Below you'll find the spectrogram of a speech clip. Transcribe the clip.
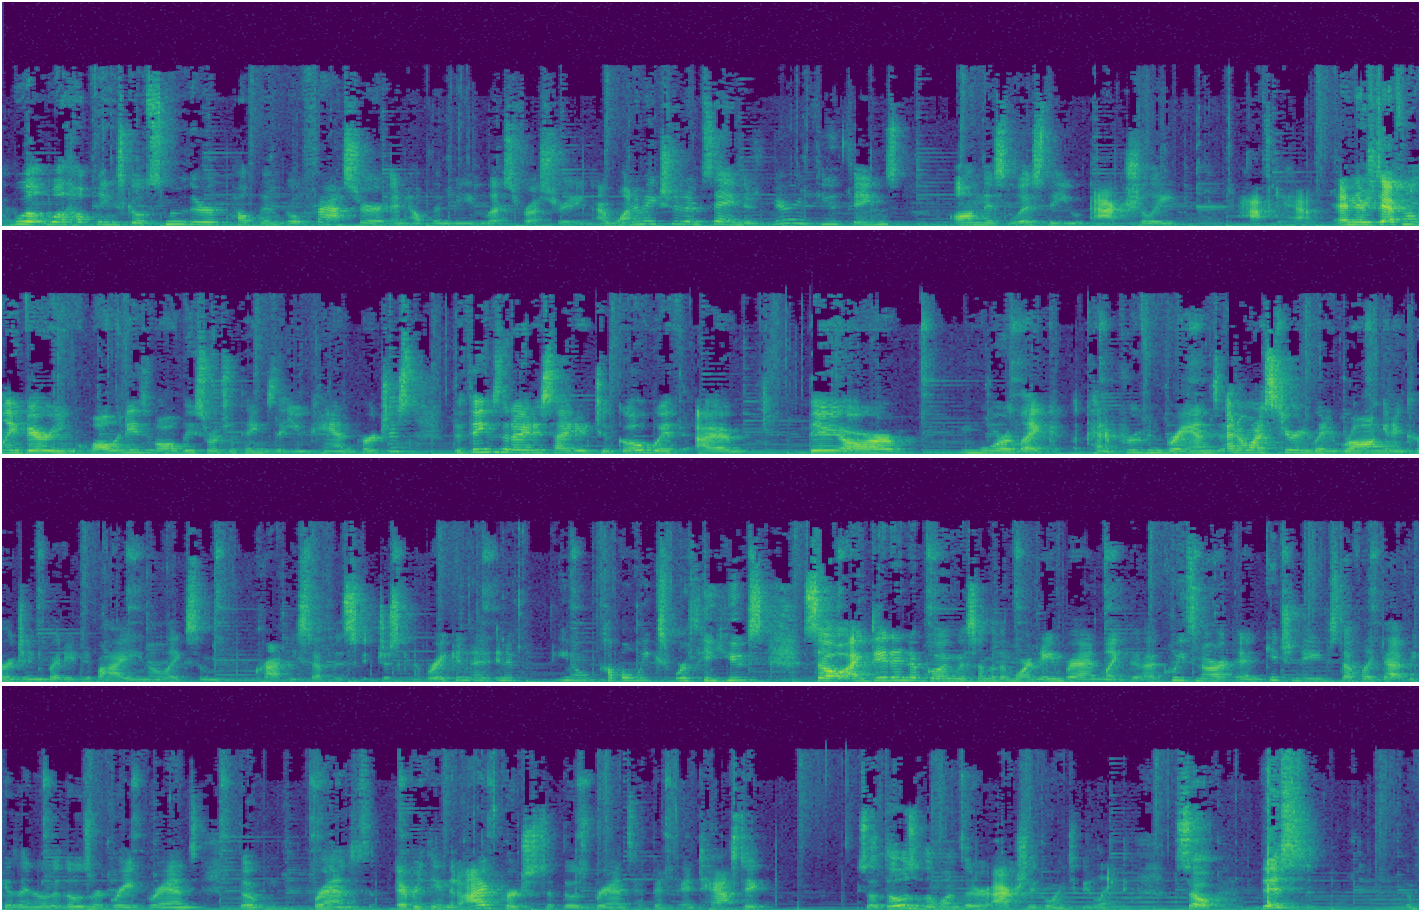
will, will help things go smoother, help them go faster, and help them be less frustrating. I wanna make sure that I'm saying there's very few things on this list that you actually have to have. And there's definitely varying qualities of all these sorts of things that you can purchase. The things that I decided to go with, um, they are more like kind of proven brands. I don't want to steer anybody wrong and encourage anybody to buy, you know, like some crappy stuff that's just going to break in a, in a, you know, couple weeks worth of use. So I did end up going with some of the more name brand like uh, Cuisinart and KitchenAid, stuff like that, because I know that those are great brands. The brands, everything that I've purchased of those brands have been fantastic. So those are the ones that are actually going to be linked. So this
